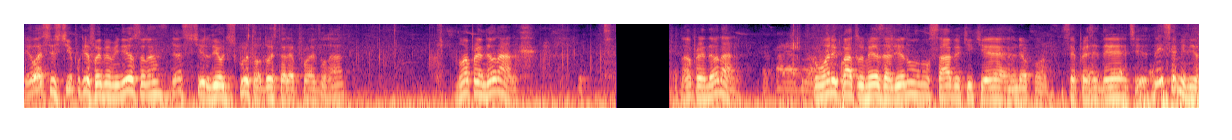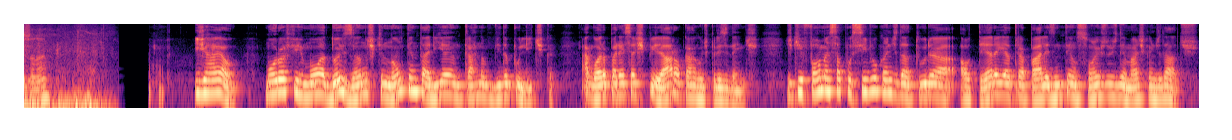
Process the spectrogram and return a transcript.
Eu assisti porque foi meu ministro, né? Eu assisti, li o discurso, estava dois teleprompters do lado. Não aprendeu nada. Não aprendeu nada. Com um ano e quatro meses ali, não, não sabe o que, que é ser presidente, nem ser ministro, né? Israel, Moro afirmou há dois anos que não tentaria entrar na vida política. Agora parece aspirar ao cargo de presidente. De que forma essa possível candidatura altera e atrapalha as intenções dos demais candidatos?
